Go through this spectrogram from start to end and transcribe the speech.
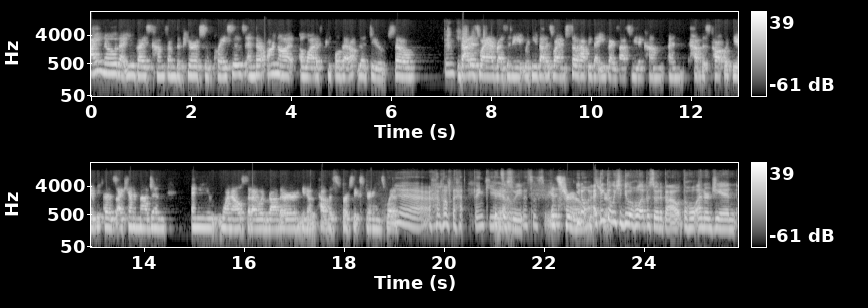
I know that you guys come from the purest of places, and there are not a lot of people that that do. So that is why I resonate with you. That is why I'm so happy that you guys asked me to come and have this talk with you because I can't imagine anyone else that I would rather, you know, have this first experience with. Yeah, I love that. Thank you. It's so sweet. That's so sweet. It's true. You know, it's I think true. that we should do a whole episode about the whole energy and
